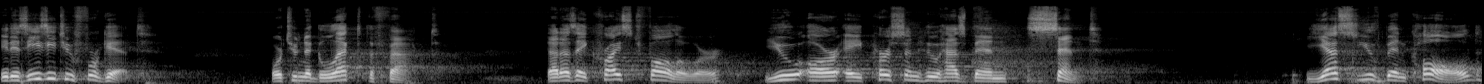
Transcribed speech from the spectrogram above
It is easy to forget or to neglect the fact that as a Christ follower, you are a person who has been sent. Yes, you've been called,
